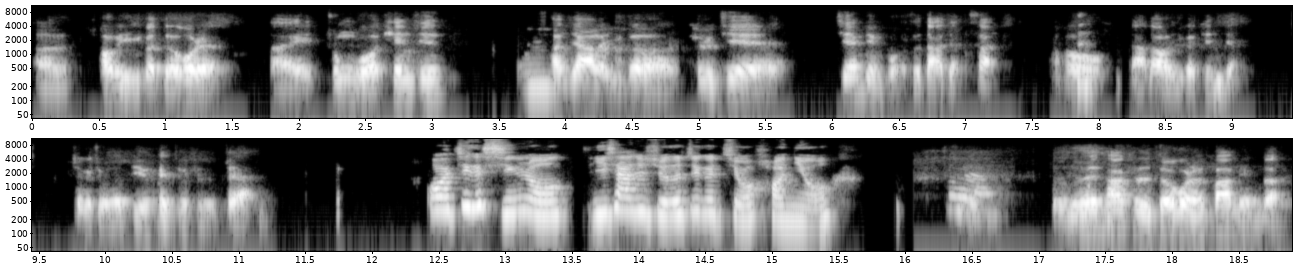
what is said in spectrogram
呃，好比一个德国人来中国天津参加了一个世界煎饼果子大奖赛，然后拿到了一个金奖。这个酒的地位就是这样。哇，这个形容一下就觉得这个酒好牛。对，因为它是德国人发明的。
